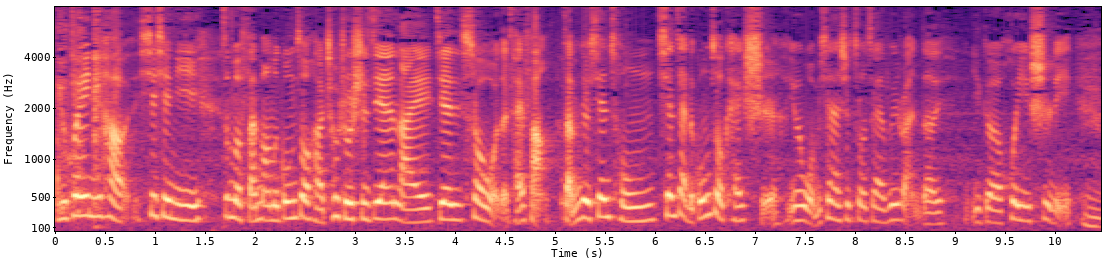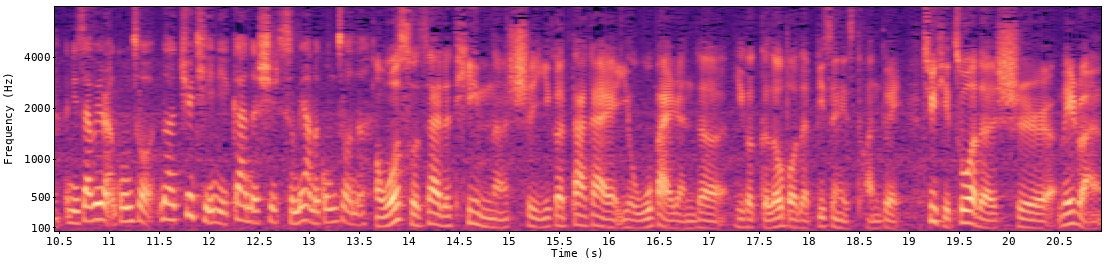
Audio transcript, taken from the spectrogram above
宇辉，你好，谢谢你这么繁忙的工作哈，抽出时间来接受我的采访。咱们就先从现在的工作开始，因为我们现在是坐在微软的一个会议室里。嗯，你在微软工作，那具体你干的是什么样的工作呢？我所在的 team 呢，是一个大概有五百人的一个 global 的 business 团队，具体做的是微软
